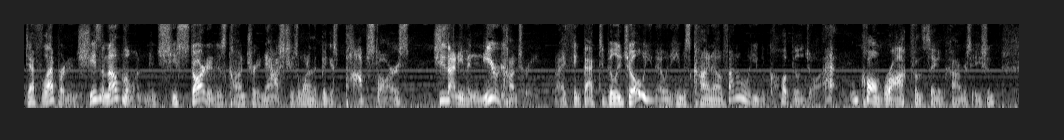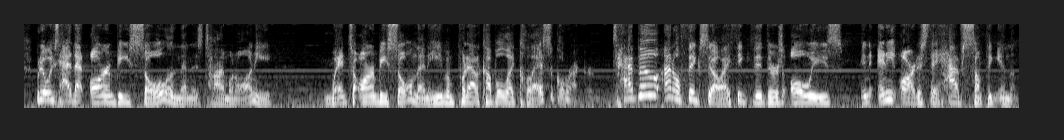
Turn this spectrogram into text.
Def Leppard, and she's another one. I mean, she started as country. Now she's one of the biggest pop stars. She's not even near country. I think back to Billy Joel, you know, and he was kind of I don't know what you would call it Billy Joel. I we'll call him rock for the sake of the conversation, but he always had that R and B soul. And then as time went on, he went to R&B soul, and then he even put out a couple like classical records. Taboo? I don't think so. I think that there's always in any artist they have something in them.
